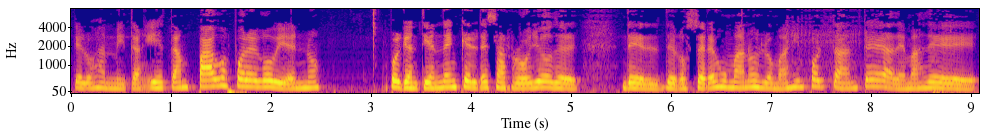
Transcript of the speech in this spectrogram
que los admitan. Y están pagos por el gobierno porque entienden que el desarrollo de, de, los seres humanos es lo más importante, además de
